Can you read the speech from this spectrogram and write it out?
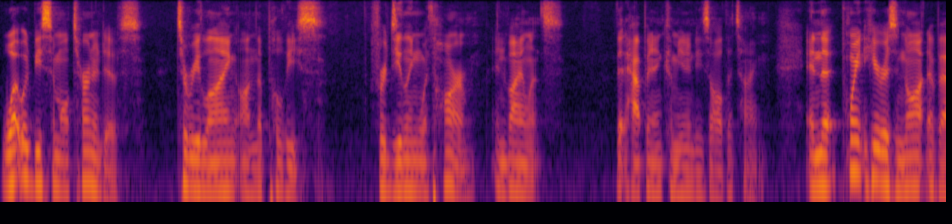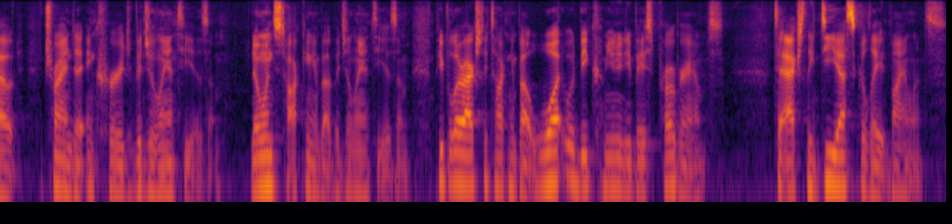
what would be some alternatives to relying on the police for dealing with harm and violence that happen in communities all the time. And the point here is not about trying to encourage vigilantism. No one's talking about vigilantism. People are actually talking about what would be community based programs to actually de escalate violence,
